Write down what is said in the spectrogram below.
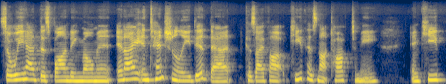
So we had this bonding moment. And I intentionally did that because I thought Keith has not talked to me. And Keith,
